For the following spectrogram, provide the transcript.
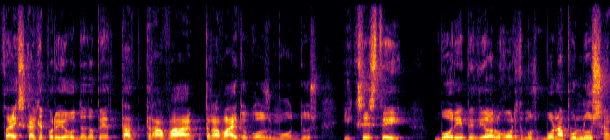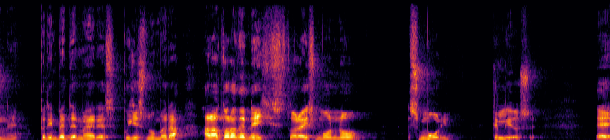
Θα έχεις κάποια προϊόντα τα οποία τα τραβά, τραβάει το κόσμο όντως ή ξέρεις τι. Μπορεί επειδή ο αλγόριθμος μπορεί να πουλούσαν πριν πέντε μέρες που έχει νούμερα, αλλά τώρα δεν έχεις. Τώρα έχεις μόνο small. Τελείωσε. Ε,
